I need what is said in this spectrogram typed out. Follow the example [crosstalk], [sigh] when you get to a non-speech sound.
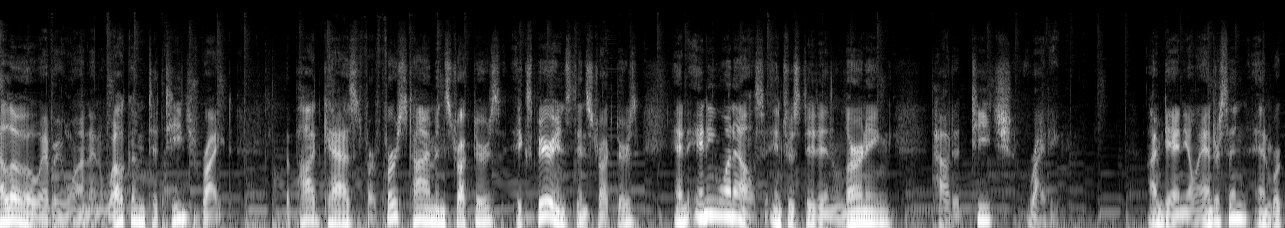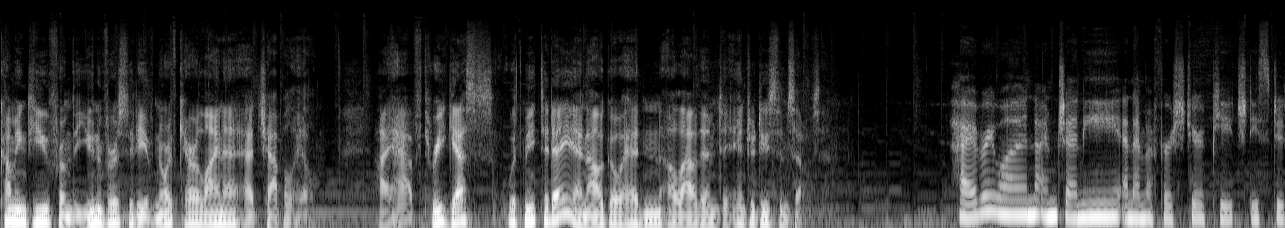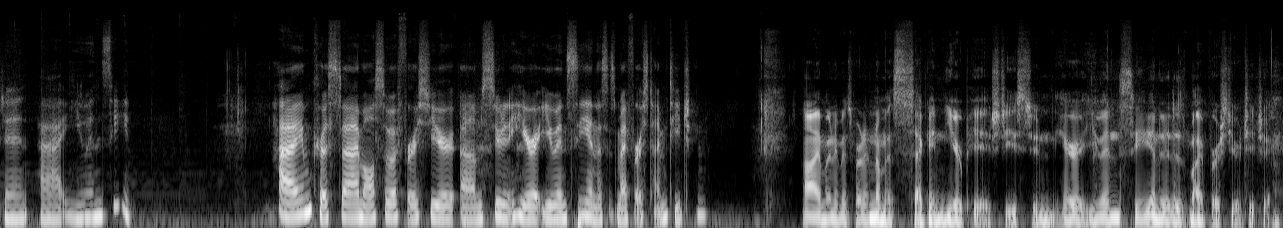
Hello, everyone, and welcome to Teach Right, the podcast for first time instructors, experienced instructors, and anyone else interested in learning how to teach writing. I'm Daniel Anderson, and we're coming to you from the University of North Carolina at Chapel Hill. I have three guests with me today, and I'll go ahead and allow them to introduce themselves. Hi, everyone. I'm Jenny, and I'm a first year PhD student at UNC. Hi, I'm Krista. I'm also a first year um, student here at UNC, and this is my first time teaching. Hi, my name is Brennan. I'm a second year PhD student here at UNC, and it is my first year teaching.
